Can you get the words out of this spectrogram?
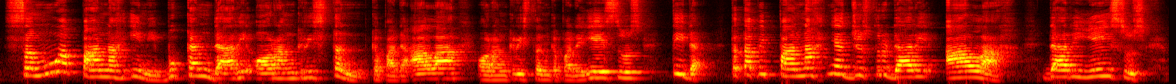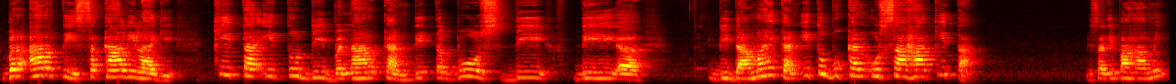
Semua panah ini bukan dari orang Kristen kepada Allah, orang Kristen kepada Yesus, tidak. Tetapi panahnya justru dari Allah, dari Yesus. Berarti sekali lagi kita itu dibenarkan, ditebus, di di uh, didamaikan itu bukan usaha kita. Bisa dipahami?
